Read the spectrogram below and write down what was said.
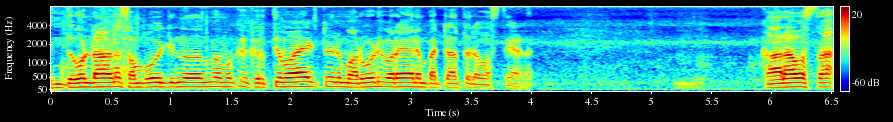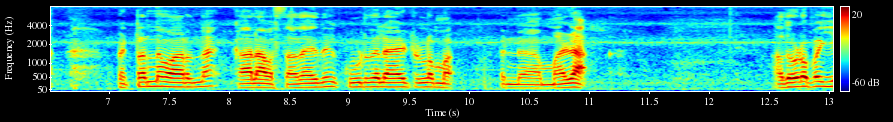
എന്തുകൊണ്ടാണ് സംഭവിക്കുന്നതെന്ന് നമുക്ക് കൃത്യമായിട്ടൊരു മറുപടി പറയാനും പറ്റാത്തൊരവസ്ഥയാണ്. കാലാവസ്ഥ പെട്ടെന്ന് മാറുന്ന കാലാവസ്ഥ അതായത് കൂടുതലായിട്ടുള്ള പിന്നെ മഴ അതോടൊപ്പം ഈ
